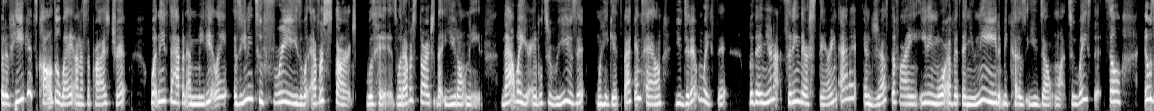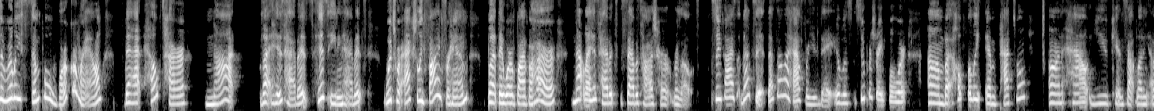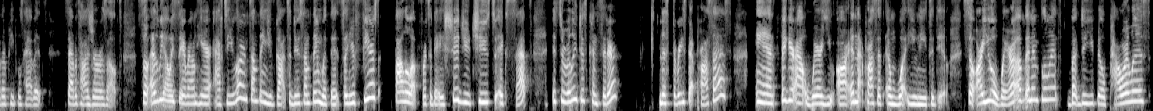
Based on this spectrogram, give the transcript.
But if he gets called away on a surprise trip, what needs to happen immediately is you need to freeze whatever starch was his, whatever starch that you don't need. That way you're able to reuse it when he gets back in town. You didn't waste it but then you're not sitting there staring at it and justifying eating more of it than you need because you don't want to waste it. So it was a really simple workaround that helped her not let his habits, his eating habits, which were actually fine for him, but they weren't fine for her, not let his habits sabotage her results. So, you guys, that's it. That's all I have for you today. It was super straightforward, um, but hopefully impactful on how you can stop letting other people's habits sabotage your results. So, as we always say around here, after you learn something, you've got to do something with it. So, your fierce follow up for today, should you choose to accept, is to really just consider this three step process and figure out where you are in that process and what you need to do. So, are you aware of an influence, but do you feel powerless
